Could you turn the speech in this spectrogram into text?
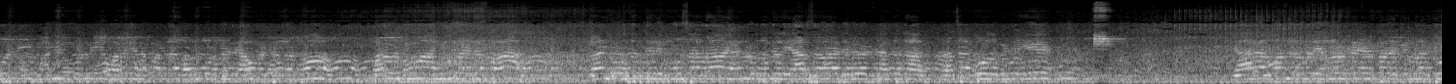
ಕೊಡ್ರಿ ಮನೆ ಕೊಡ್ರಿ ಹೊರಗೆ ಅಂದ್ರೆ ಬಂದು ಕೊಡ್ಬೇಕು ಯಾವ ಕಟ್ಟಡನ್ನು ಬಡವರು ನಿಮ್ಮ ಹಿಂದೆ ಇಲ್ಲಪ್ಪ. ಗಂಡು ಅಂತೇಳಿ ಮೂರು ಸಾವಿರ, ಹೆಣ್ಣು ಅಂತೇಳಿ ಎರಡು ಸಾವಿರ ಡೆಲಿವರಿ ಅಂತ ತಗೊಳ್ಳೋದು ಬಿಟ್ರಿ ಯಾರ ಬಂದ್ರೆ ಎಲ್ಲರೂ ಕಡೆ ಹೇಳ್ತಾರೆ ಗಿಮ್ಮತ್ತು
